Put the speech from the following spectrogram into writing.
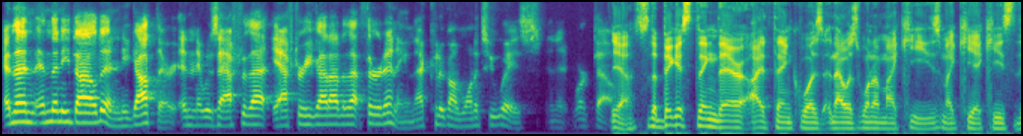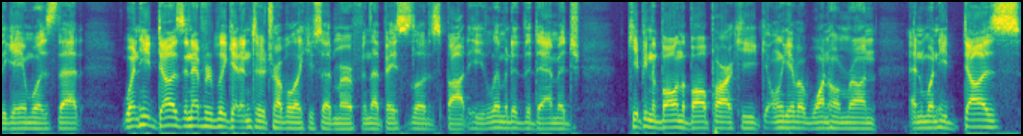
And then and then he dialed in and he got there, and it was after that after he got out of that third inning, that could have gone one of two ways, and it worked out. Yeah. So the biggest thing there, I think, was, and that was one of my keys, my key keys to the game was that when he does inevitably get into trouble, like you said, Murph, in that bases loaded spot, he limited the damage, keeping the ball in the ballpark. He only gave up one home run. And when he does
